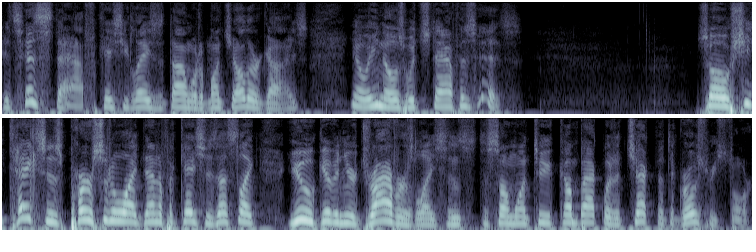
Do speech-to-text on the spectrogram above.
it's his staff in case he lays it down with a bunch of other guys. You know, he knows which staff is his. So she takes his personal identifications. That's like you giving your driver's license to someone till you come back with a check at the grocery store.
